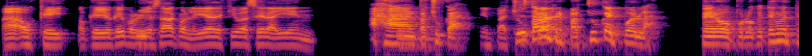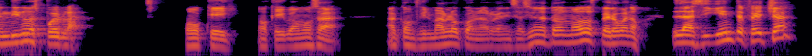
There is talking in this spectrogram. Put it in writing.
Ah, ok, ok, ok, porque yo estaba con la idea de que iba a ser ahí en. Ajá, en Pachuca. En Pachuca. Estaba entre Pachuca y Puebla pero por lo que tengo entendido es Puebla. Ok, ok, vamos a, confirmarlo con la organización de todos modos, pero bueno, la siguiente fecha,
